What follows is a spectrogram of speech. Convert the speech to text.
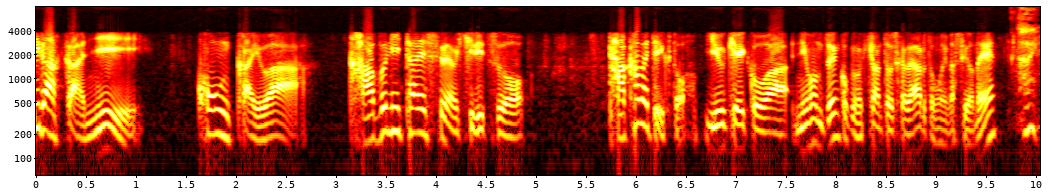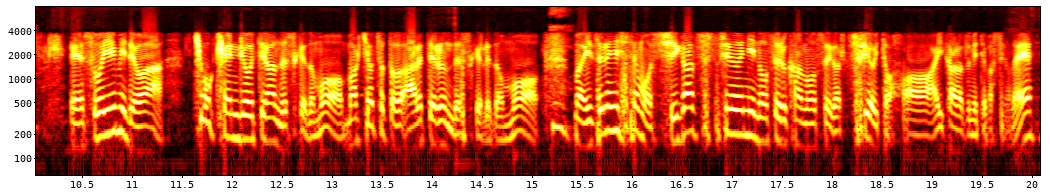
明らかに今回は株に対しての比率を高めていくという傾向は日本全国の機関投資家であると思いますよね。はい。えー、そういう意味では、今日減量値なんですけども、まあ今日ちょっと荒れてるんですけれども、まあいずれにしても4月中に乗せる可能性が強いと、相変わらず見てますよね。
